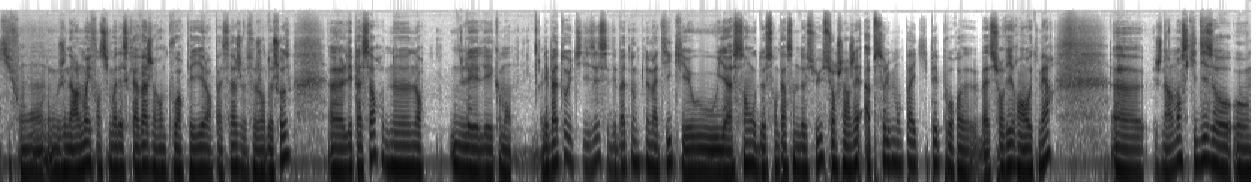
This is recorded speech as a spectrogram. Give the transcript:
qui font généralement ils font six mois d'esclavage avant de pouvoir payer leur passage, ce genre de choses. Euh, les passeurs les, comment les bateaux utilisés, c'est des bateaux pneumatiques où il y a 100 ou 200 personnes dessus, surchargés, absolument pas équipés pour euh, bah, survivre en haute mer. Euh, généralement, ce qu'ils disent aux,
